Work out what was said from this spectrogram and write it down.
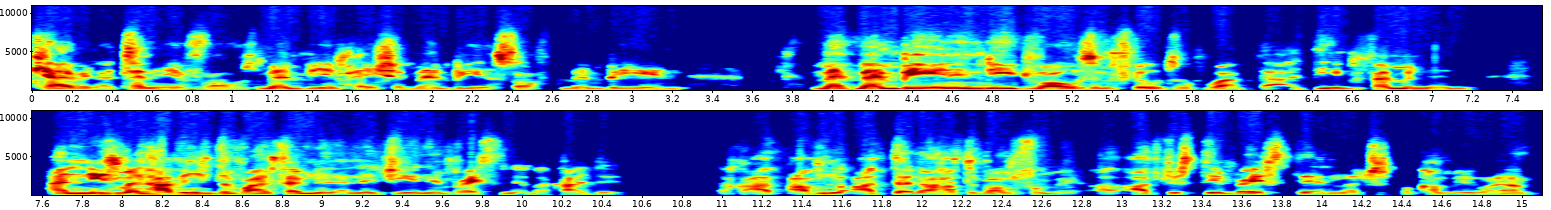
caring, attentive roles. Men being patient, men being soft, men being men, men being in lead roles in fields of work that are deemed feminine, and these men having divine feminine energy and embracing it like I do. Like I, I've, I don't know how to run from it. I, have just embraced it and I've just become who I am.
